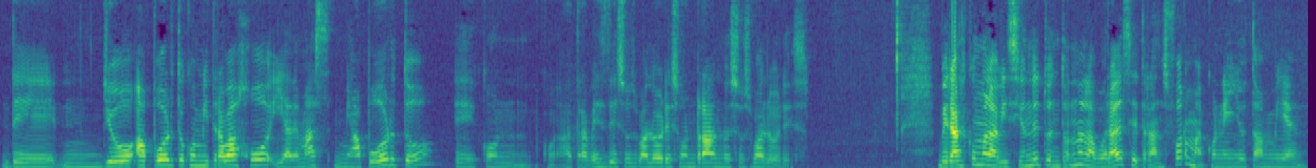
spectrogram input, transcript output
de mm, yo aporto con mi trabajo y además me aporto eh, a través de esos valores, honrando esos valores. Verás cómo la visión de tu entorno laboral se transforma con ello también.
